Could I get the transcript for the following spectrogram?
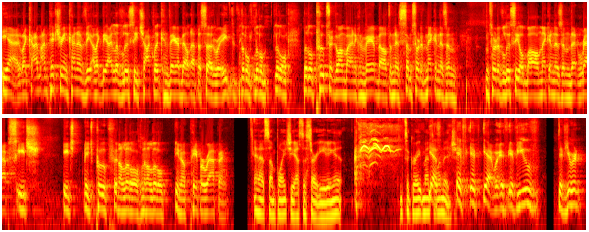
Yeah, like I'm, I'm picturing kind of the like the I Love Lucy chocolate conveyor belt episode where little little little little poops are going by on a conveyor belt, and there's some sort of mechanism, some sort of Lucille Ball mechanism that wraps each each each poop in a little in a little you know paper wrapping. And at some point, she has to start eating it. it's a great mental Yes, image. if if yeah if if you've if you're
